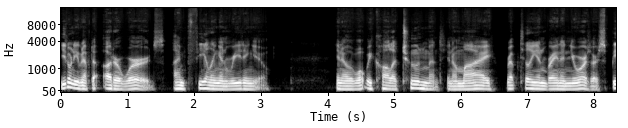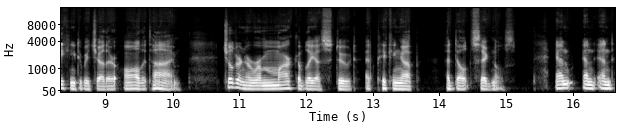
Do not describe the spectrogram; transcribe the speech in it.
You don't even have to utter words. I'm feeling and reading you. You know, what we call attunement. You know, my reptilian brain and yours are speaking to each other all the time. Children are remarkably astute at picking up adult signals. And, and, and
